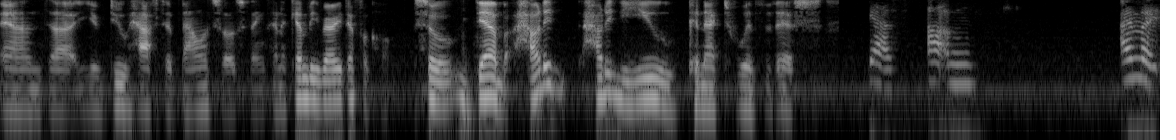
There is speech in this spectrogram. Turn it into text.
And uh, you do have to balance those things, and it can be very difficult so Deb, how did how did you connect with this? Yes, um, I'm a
